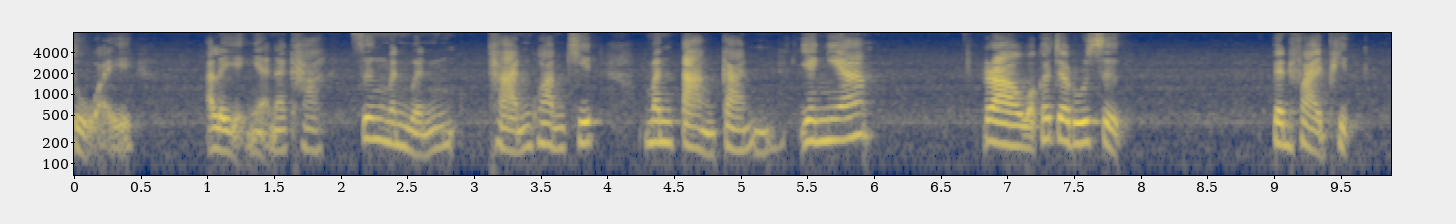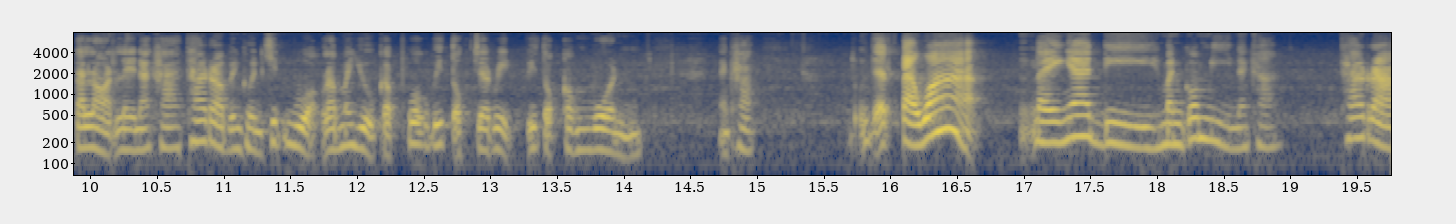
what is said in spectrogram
สวยอะไรอย่างเงี้ยนะคะ ซึ่งมันเหมือนฐานความคิดมันต่างกัน อย่างเงี้ยเราก็จะรู้สึกเป็นฝ่ายผิดตลอดเลยนะคะ ถ้าเราเป็นคนคิดบวกแล้วมาอยู่กับพวกวิตกจริตวิตกกังวลนะคะแต่แต่ว่าในแง่ดีมันก็มีนะคะ ถ้าเรา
